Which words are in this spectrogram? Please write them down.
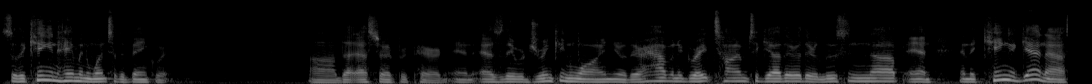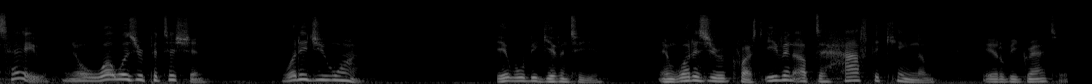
So the king and Haman went to the banquet. uh, that Esther had prepared. And as they were drinking wine, you know, they're having a great time together, they're loosening up, and, and the king again asked, Hey, you know, what was your petition? What did you want? It will be given to you. And what is your request? Even up to half the kingdom, it'll be granted.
